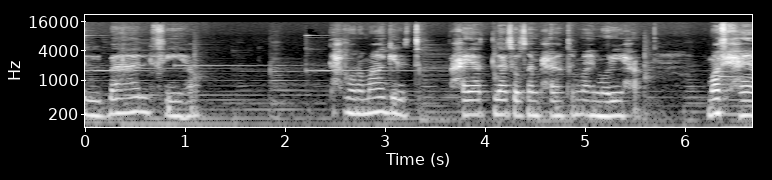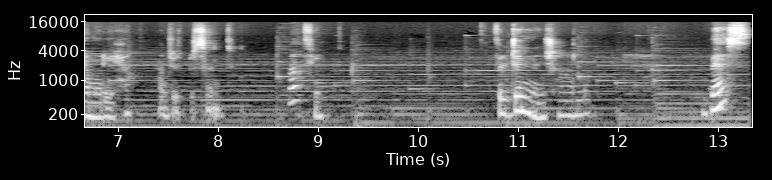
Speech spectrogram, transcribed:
البال فيها. لاحظوا أنا ما قلت حياة لا ترضين بحياة ما هي مريحة. ما في حياة مريحة 100% ما في. في الجنة إن شاء الله. بس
